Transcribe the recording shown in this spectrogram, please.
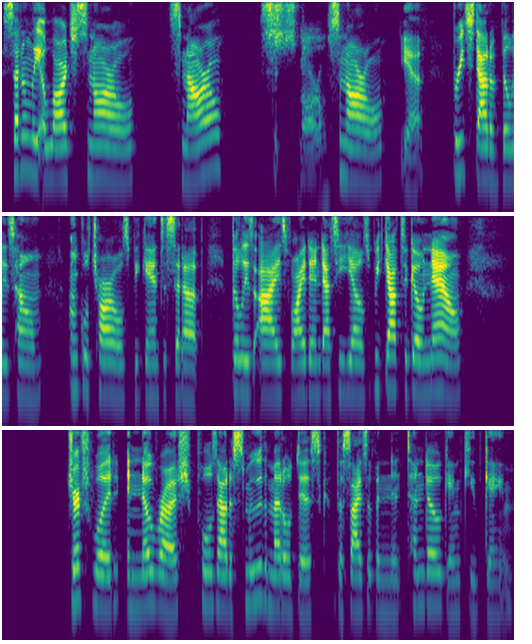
Suddenly, a large snarl, snarl, Snarl. snarl, yeah, breached out of Billy's home. Uncle Charles began to sit up. Billy's eyes widened as he yells, "We got to go now!" Driftwood, in no rush, pulls out a smooth metal disc the size of a Nintendo GameCube game,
